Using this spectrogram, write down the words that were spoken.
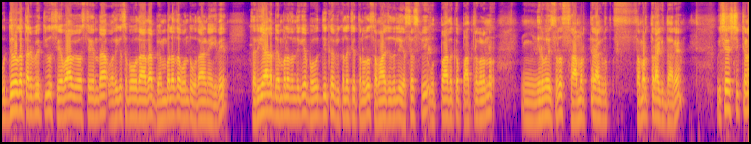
ಉದ್ಯೋಗ ತರಬೇತಿಯು ಸೇವಾ ವ್ಯವಸ್ಥೆಯಿಂದ ಒದಗಿಸಬಹುದಾದ ಬೆಂಬಲದ ಒಂದು ಉದಾಹರಣೆಯಾಗಿದೆ. ಸರಿಯಾದ ಬೆಂಬಲದೊಂದಿಗೆ ಬೌದ್ಧಿಕ ವಿಕಲಚೇತನರು ಸಮಾಜದಲ್ಲಿ ಯಶಸ್ವಿ ಉತ್ಪಾದಕ ಪಾತ್ರಗಳನ್ನು ನಿರ್ವಹಿಸಲು ಸಾಮರ್ಥ್ಯರಾಗಿರು, ಸಮರ್ಥರಾಗಿದ್ದಾರೆ. ವಿಶೇಷ ಶಿಕ್ಷಣ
